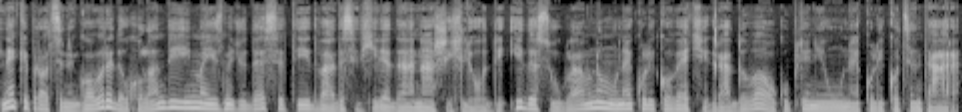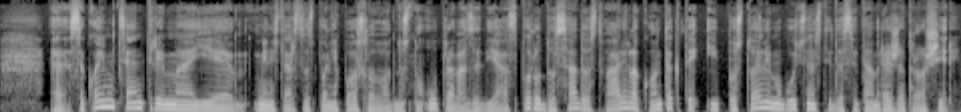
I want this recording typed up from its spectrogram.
Neke procene govore da u Holandiji ima između 10 i 20 hiljada naših ljudi i da su uglavnom u nekoliko većih gradova okupljeni u nekoliko centara. E, sa kojim centrima je Ministarstvo spoljnih poslova, odnosno Uprava za dijasporu, do sada ostvarila kontakte i postoje li mogućnosti da se ta mreža proširi?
